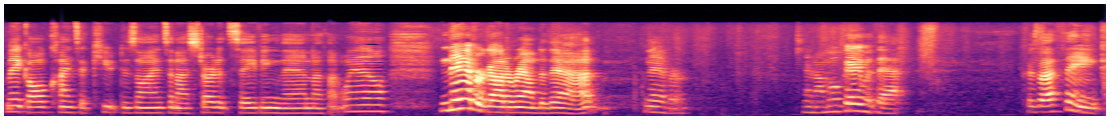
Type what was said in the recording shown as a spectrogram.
make all kinds of cute designs. And I started saving then. I thought, well, never got around to that. Never. And I'm okay with that. Because I think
